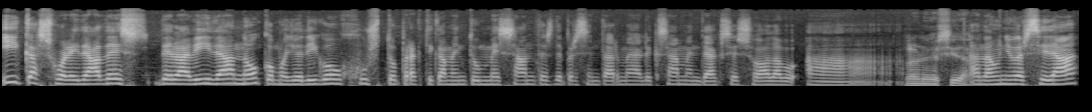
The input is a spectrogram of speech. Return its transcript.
y casualidades de la vida, ¿no? Como yo digo, justo prácticamente un mes antes de presentarme al examen de acceso a la, a, La universidad. a la universidad,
